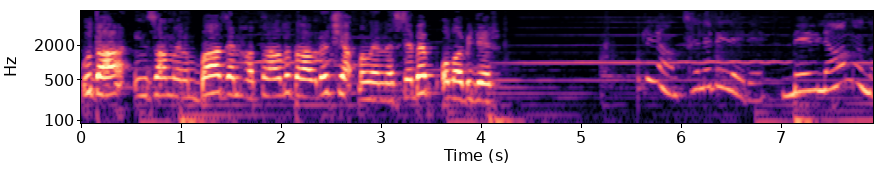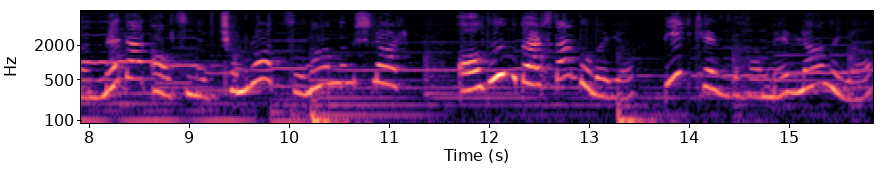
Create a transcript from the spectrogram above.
Bu da insanların bazen hatalı davranış yapmalarına sebep olabilir. Duyan talebeleri Mevlana'nın neden altınları çamura attığını anlamışlar. Aldığı bu dersten dolayı bir kez daha Mevlana'ya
